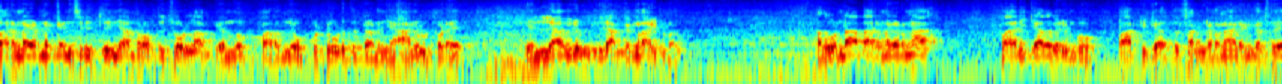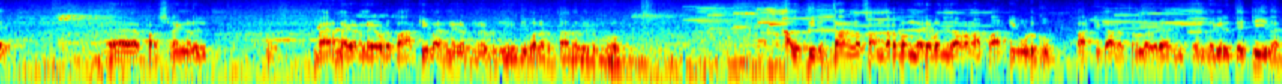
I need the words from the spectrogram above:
ഭരണഘടനയ്ക്കനുസരിച്ച് ഞാൻ പ്രവർത്തിച്ചുകൊള്ളാം എന്ന് പറഞ്ഞ് ഒപ്പിട്ട് കൊടുത്തിട്ടാണ് ഞാൻ ഉൾപ്പെടെ എല്ലാവരും ഇതിൽ അംഗങ്ങളായിട്ടുള്ളത്. അതുകൊണ്ട് ആ ഭരണഘടന പാലിക്കാതെ വരുമ്പോൾ പാർട്ടിക്കകത്ത് സംഘടനാ രംഗത്തെ പ്രശ്നങ്ങളിൽ ഭരണഘടനയോട് പാർട്ടി ഭരണഘടനയോട് നീതി പുലർത്താതെ വരുമ്പോൾ അത് തിരുത്താനുള്ള സന്ദർഭം നിരവധി തവണ പാർട്ടി കൊടുക്കും. പാർട്ടിക്കകത്തുള്ളവർ എന്തെങ്കിലും തെറ്റ് ചെയ്താൽ.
